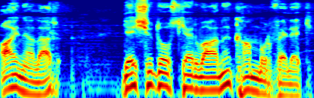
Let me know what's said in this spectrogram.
Aynalar, Geçti Dost Kervanı Kamburfelek,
